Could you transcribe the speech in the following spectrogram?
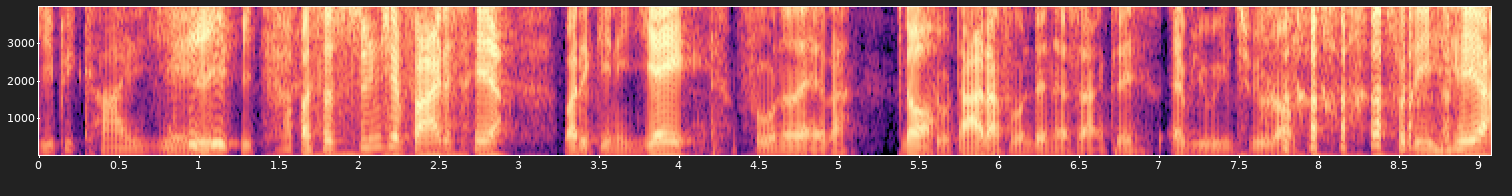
Yippie Kai Yay. og så synes jeg faktisk her, var det genialt fundet af dig. Nå. Det var dig, der har fundet den her sang. Det er vi jo ikke i tvivl om. Fordi her,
